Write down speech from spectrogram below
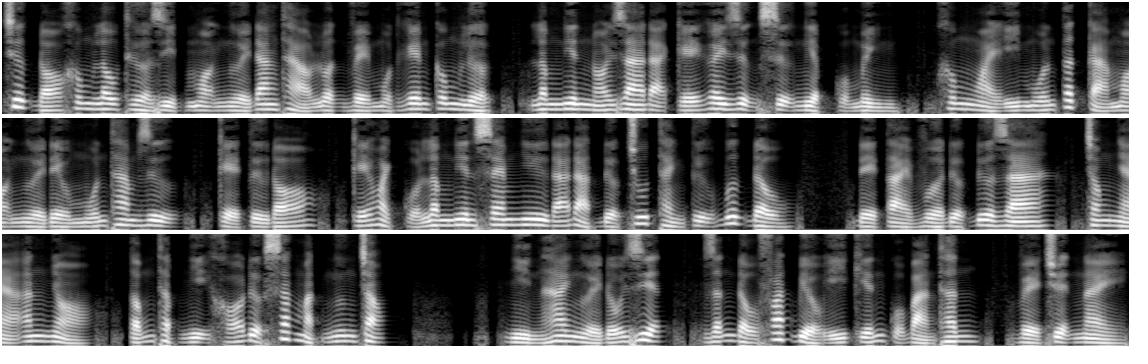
Trước đó không lâu thừa dịp mọi người đang thảo luận về một game công lược, Lâm Niên nói ra đại kế gây dựng sự nghiệp của mình, không ngoài ý muốn tất cả mọi người đều muốn tham dự, kể từ đó, kế hoạch của Lâm Niên xem như đã đạt được chút thành tựu bước đầu. Đề tài vừa được đưa ra, trong nhà ăn nhỏ, tống thập nhị khó được sắc mặt ngưng trọng. Nhìn hai người đối diện, dẫn đầu phát biểu ý kiến của bản thân, về chuyện này,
